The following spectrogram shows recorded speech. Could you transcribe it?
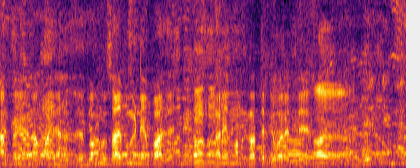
यहाँ पे रामायण हते तो हम साहिब के टाइम पास है अरे मन खातर के बारे में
